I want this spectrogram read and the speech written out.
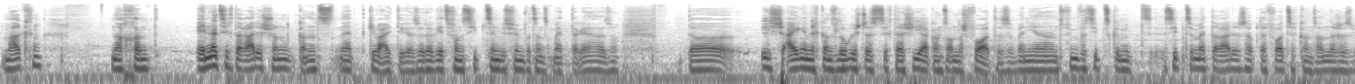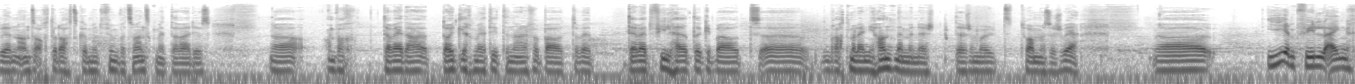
Marken, nachher ändert sich der Radius schon ganz nicht gewaltig. Also da geht es von 17 bis 25 Meter. Gell? Also da ist eigentlich ganz logisch, dass sich der Ski auch ganz anders fährt. Also wenn ihr einen 75er mit 17 Meter Radius habt, der fährt sich ganz anders als ein 1,88er mit 25 Meter Radius. Äh, einfach da wird auch deutlich mehr Titanal verbaut. Da wird, der wird viel härter gebaut. Äh, braucht man in die Hand nehmen, der, der ist schon mal zweimal so schwer. Äh, ich empfehle eigentlich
